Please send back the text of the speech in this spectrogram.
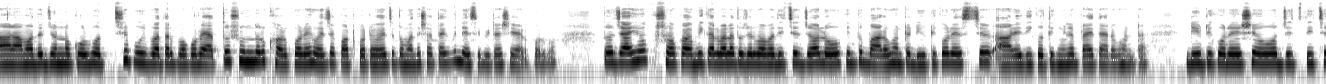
আর আমাদের জন্য করব হচ্ছে পুঁই পাতার পকোড়া। এত সুন্দর খড়খড়ে হয়েছে, কটকটে হয়েছে। তোমাদের সাথে একদিন রেসিপিটা শেয়ার করব। তো যাই হোক সকাল বিকালবেলা তোজোর বাবা দিচ্ছে জল ও কিন্তু বারো ঘণ্টা ডিউটি করে এসছে আর এদিক ওদিক মিলে প্রায় তেরো ঘণ্টা ডিউটি করে এসে ও দিচ্ছে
